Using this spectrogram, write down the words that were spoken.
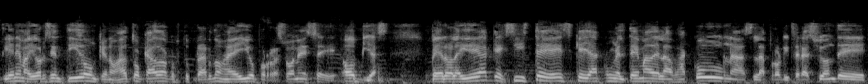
tiene mayor sentido, aunque nos ha tocado acostumbrarnos a ello por razones eh, obvias. Pero la idea que existe es que ya con el tema de las vacunas, la proliferación de,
